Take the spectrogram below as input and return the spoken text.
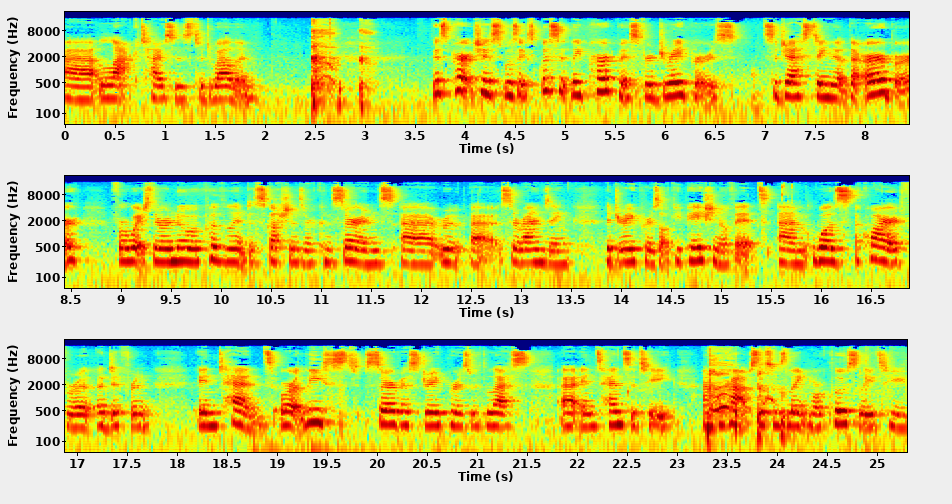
uh, lacked houses to dwell in. this purchase was explicitly purposed for drapers, suggesting that the Erber, for which there are no equivalent discussions or concerns uh, uh, surrounding the draper's occupation of it, um, was acquired for a, a, different intent, or at least service drapers with less uh, intensity. And perhaps this is linked more closely to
